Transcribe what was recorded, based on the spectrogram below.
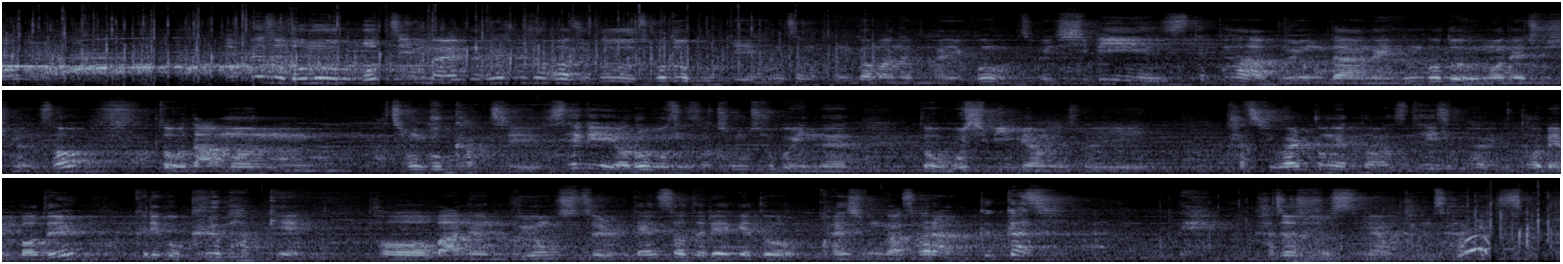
어, 앞에서 너무 멋진 말들 해주셔가지고 저도 거기에 항상 동감하는 바이고 저희 12인 스테파 무용단의 행보도 응원해 주시면서 또 남은 전국 각지 세계 여러 곳에서 춤추고 있는 또 52명의 저희 같이 활동했던 스테이지 파이터 멤버들 그리고 그 밖에 더 많은 무용수들 댄서들에게도 관심과 사랑 끝까지 네, 가져주셨으면 감사하겠습니다.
